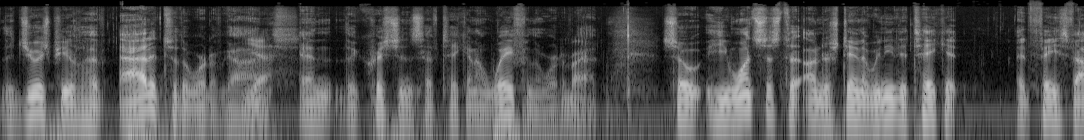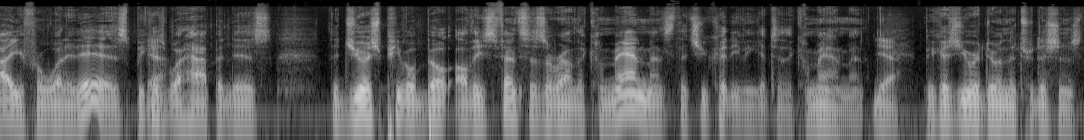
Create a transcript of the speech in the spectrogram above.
the Jewish people have added to the word of God, Yes. and the Christians have taken away from the word of Right. God. So he wants us to understand that we need to take it at face value for what it is, because Yeah. what happened is the Jewish people built all these fences around the commandments that you couldn't even get to the commandment, Yeah. because you were doing the traditions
